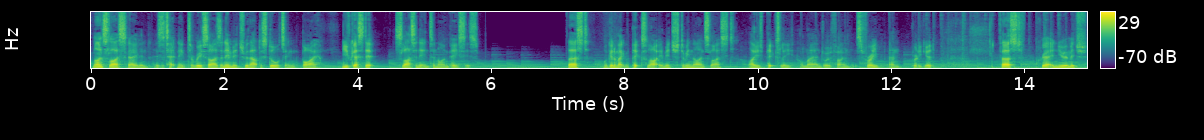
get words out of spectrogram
Nine slice scaling is a technique to resize an image without distorting by, you've guessed it, slicing it into nine pieces. First, we're going to make the pixel art image to be nine sliced. I use Pixly on my Android phone, it's free and pretty good. First, create a new image,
